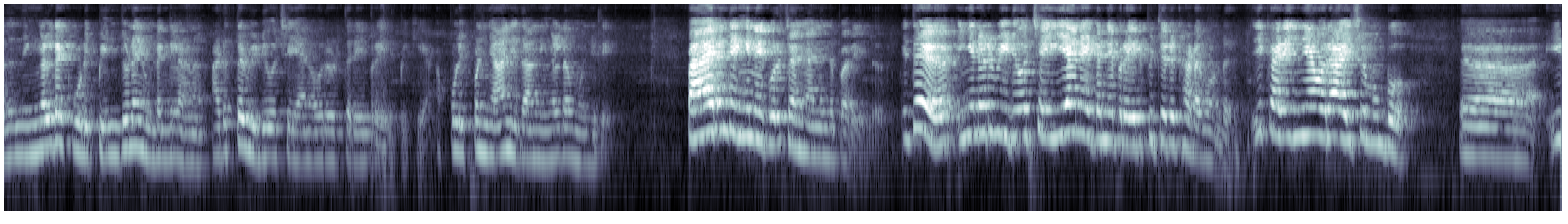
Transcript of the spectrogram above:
അത് നിങ്ങളുടെ കൂടി പിന്തുണയുണ്ടെങ്കിലാണ് അടുത്ത വീഡിയോ ചെയ്യാൻ ഓരോരുത്തരെയും പ്രേരിപ്പിക്കുക. അപ്പോൾ ഇപ്പോൾ ഞാൻ ഇതാ നിങ്ങളുടെ മുന്നിൽ പാരന്റിങ്ങിനെ കുറിച്ചാണ് ഞാൻ ഇന്ന് പറയുന്നത്? ഇത് ഇങ്ങനെ ഒരു വീഡിയോ ചെയ്യാനായിട്ട് എന്നെ പ്രേരിപ്പിച്ചൊരു ഘടകമുണ്ട്. ഈ കഴിഞ്ഞ ഒരാഴ്ച മുമ്പ് ഈ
